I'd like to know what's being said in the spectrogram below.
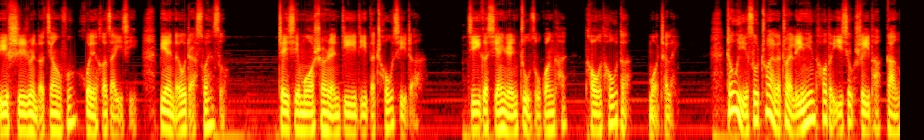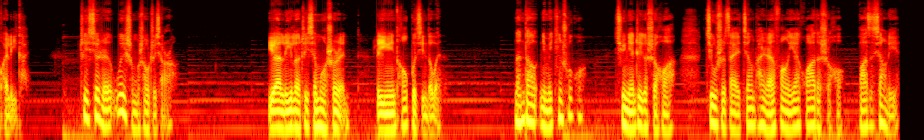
与湿润的江风混合在一起，变得有点酸涩。这些陌生人低低的抽泣着，几个闲人驻足观看，偷偷的抹着泪。周以素拽了拽林云涛的衣袖，示意他赶快离开。这些人为什么烧纸钱啊？远离了这些陌生人，林云涛不禁的问：“难道你没听说过？去年这个时候啊，就是在江滩燃放烟花的时候，八字巷里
